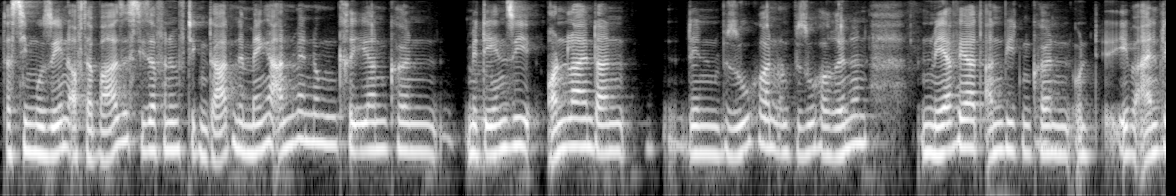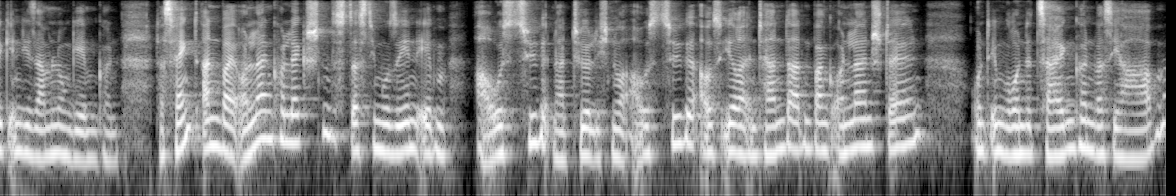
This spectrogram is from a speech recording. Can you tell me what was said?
dass die Museen auf der Basis dieser vernünftigen Daten eine Menge Anwendungen kreieren können, mit denen sie online dann den Besuchern und Besucherinnen einen Mehrwert anbieten können und eben Einblick in die Sammlung geben können. Das fängt an bei Online-Collections, dass die Museen eben Auszüge, natürlich nur Auszüge aus ihrer internen Datenbank online stellen und im Grunde zeigen können, was sie haben.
